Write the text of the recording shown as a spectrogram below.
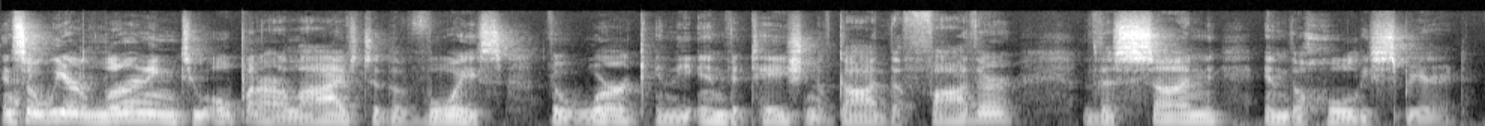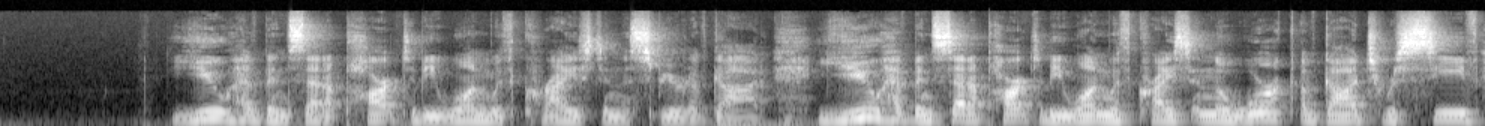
And so we are learning to open our lives to the voice, the work, and the invitation of God the Father, the Son, and the Holy Spirit. You have been set apart to be one with Christ in the Spirit of God. You have been set apart to be one with Christ in the work of God to receive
